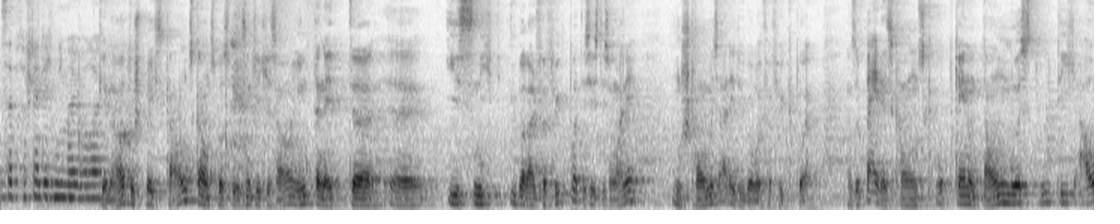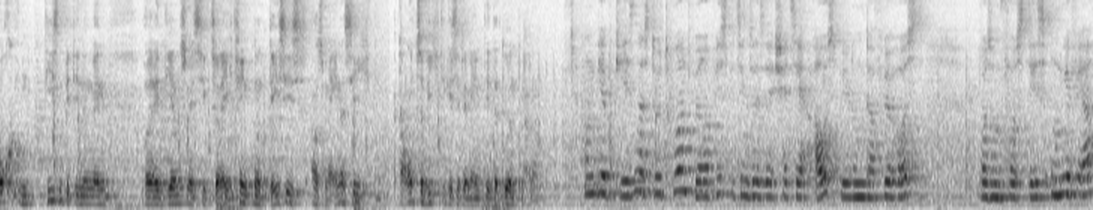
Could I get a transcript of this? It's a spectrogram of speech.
selbstverständlich nicht mehr überall. Genau, du sprichst ganz, ganz was Wesentliches an. Internet äh, ist nicht überall verfügbar, das ist das eine. Und Strom ist auch nicht überall verfügbar. Also beides kann uns abgehen und dann musst du dich auch in diesen Bedingungen orientierungsmäßig zurechtfinden und das ist aus meiner Sicht ein ganz wichtiges Element in der Tourenplanung. Und ich habe gelesen, dass du Tourenführer bist, beziehungsweise ich schätze eine Ausbildung dafür hast. Was umfasst das ungefähr?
